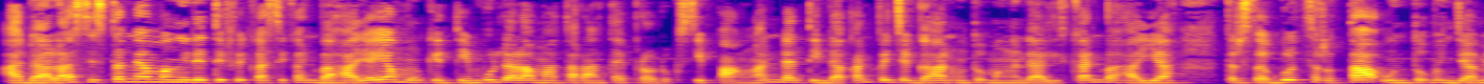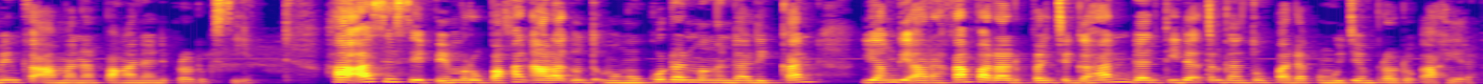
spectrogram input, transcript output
adalah sistem yang mengidentifikasikan bahaya yang mungkin timbul dalam mata rantai produksi pangan dan tindakan pencegahan untuk mengendalikan bahaya tersebut serta untuk menjamin keamanan pangan yang diproduksi. HACCP merupakan alat untuk mengukur dan mengendalikan yang diarahkan pada pencegahan dan tidak tergantung pada pengujian produk akhir.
